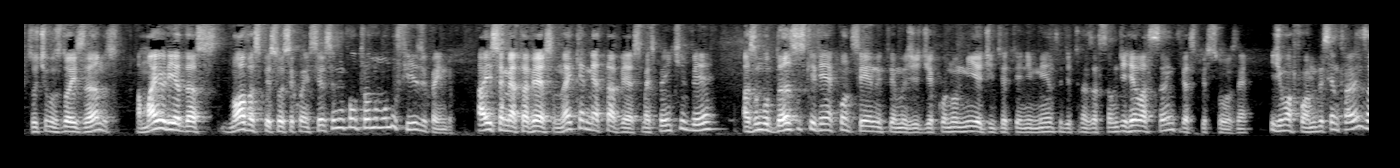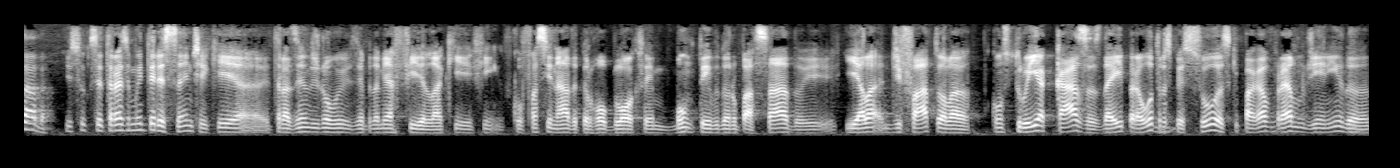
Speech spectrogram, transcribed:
nos últimos dois anos, a maioria das novas pessoas que você conheceu, você não encontrou no mundo físico ainda. Ah, isso é metaverso? Não é que é metaverso, mas para a gente ver as mudanças que vêm acontecendo em termos de, de, economia, de entretenimento, de transação, de relação entre as pessoas, né? E de uma forma descentralizada. Isso que você traz é muito interessante, que uh, trazendo de novo o exemplo da minha filha lá, que, enfim, ficou fascinada pelo Roblox há um bom tempo do ano passado, e, e ela, de fato, ela construía casas daí para outras pessoas que pagavam para ela no dinheirinho do,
